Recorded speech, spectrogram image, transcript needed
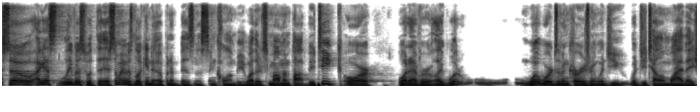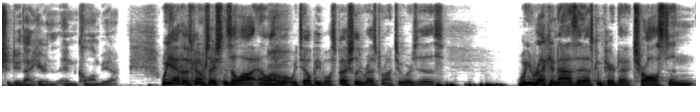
so I guess leave us with this. If somebody was looking to open a business in Columbia, whether it's mom and pop boutique or whatever, like what what words of encouragement would you would you tell them why they should do that here in, in Columbia? we have those conversations a lot. And a lot of what we tell people, especially restaurateurs, is we recognize that as compared to Charleston,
